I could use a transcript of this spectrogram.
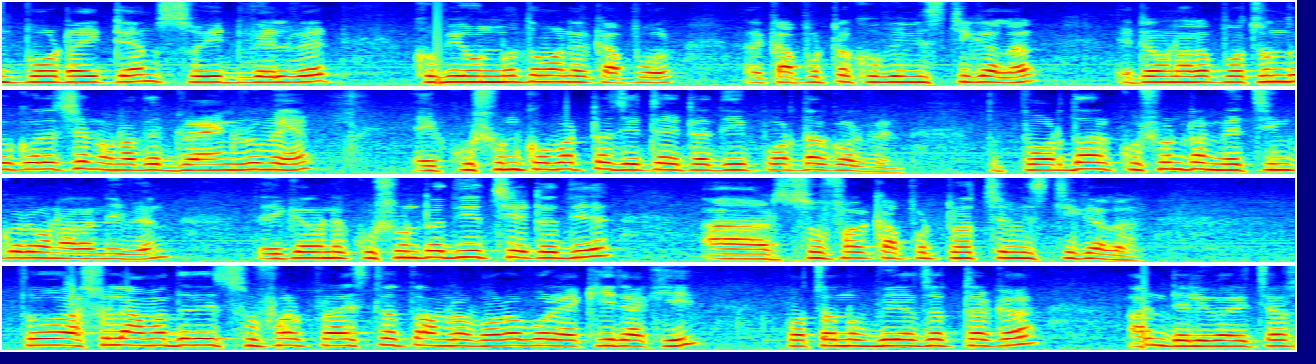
ইম্পোর্ট আইটেম সুইট ভেলভেট খুবই উন্নত মানের কাপড়। আর কাপড়টা খুবই মিষ্টি কালার এটা ওনারা পছন্দ করেছেন ওনাদের ড্রয়িং রুমে এই কুশন কভারটা যেটা, এটা দিয়ে পর্দা করবেন। তো পর্দা আর কুশনটা ম্যাচিং করে ওনারা নেবেন। তো এই কারণে কুশনটা দিয়েছে, এটা দিয়ে। আর সোফার কাপড়টা হচ্ছে মিষ্টি কালার তো আসলে আমাদের এই সোফার প্রাইসটা তো আমরা বরাবর একই রাখি, পঁচানব্বই হাজার টাকা ডেলিভারি চার্জ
